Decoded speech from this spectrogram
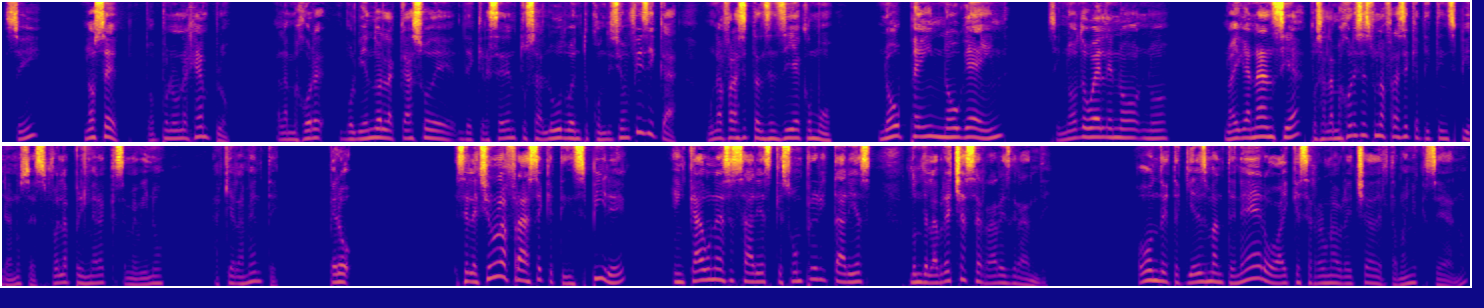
¿Sí? No sé, te voy a poner un ejemplo. A lo mejor, eh, volviendo al caso de, de crecer en tu salud o en tu condición física, una frase tan sencilla como no pain, no gain. Si no duele, no, no, no hay ganancia. Pues a lo mejor esa es una frase que a ti te inspira. No sé, fue la primera que se me vino aquí a la mente. Pero selecciona una frase que te inspire en cada una de esas áreas que son prioritarias donde la brecha a cerrar es grande. O donde te quieres mantener o hay que cerrar una brecha del tamaño que sea, ¿no?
